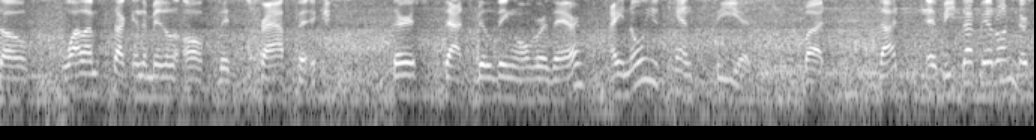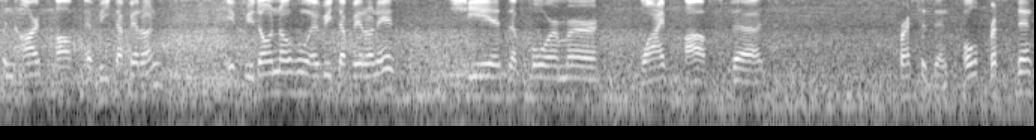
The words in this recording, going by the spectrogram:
So while I'm stuck in the middle of this traffic, there's that building over there. I know you can't see it, but that's Evita Peron. There's an art of Evita Peron. If you don't know who Evita Peron is, she is a former wife of the president, old president.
